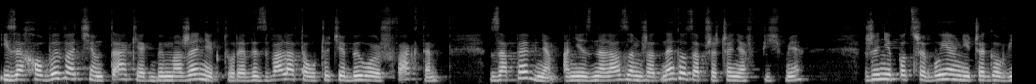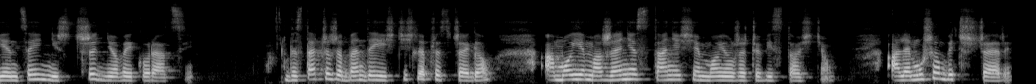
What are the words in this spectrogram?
i zachowywać się tak, jakby marzenie, które wyzwala to uczucie, było już faktem, zapewniam, a nie znalazłem żadnego zaprzeczenia w piśmie, że nie potrzebuję niczego więcej niż trzydniowej kuracji. Wystarczy, że będę jej ściśle przestrzegał, a moje marzenie stanie się moją rzeczywistością. Ale muszę być szczery.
